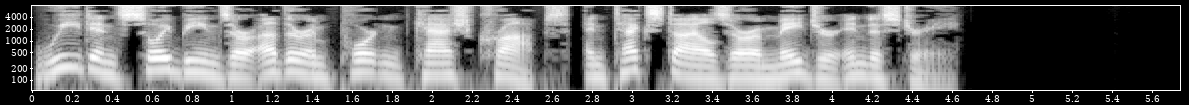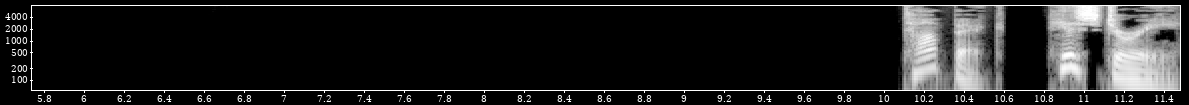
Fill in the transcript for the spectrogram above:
Wheat and soybeans are other important cash crops, and textiles are a major industry. History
